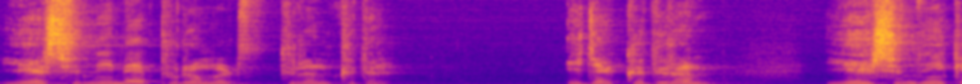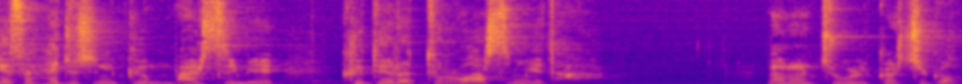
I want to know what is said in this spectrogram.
예수님의 부름을 들은 그들 이제 그들은 예수님께서 해주신 그 말씀이 그대로 들어왔습니다. 나는 죽을 것이고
